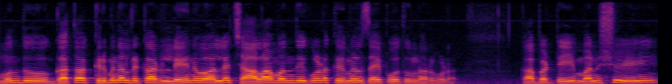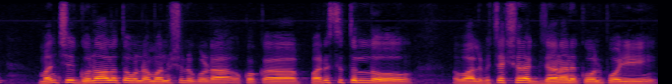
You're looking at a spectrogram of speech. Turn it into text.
ముందు గత క్రిమినల్ రికార్డు లేని వాళ్ళే చాలామంది కూడా క్రిమినల్స్ అయిపోతున్నారు కూడా. కాబట్టి మనిషి మంచి గుణాలతో ఉన్న మనుషులు కూడా ఒక్కొక్క పరిస్థితుల్లో వాళ్ళ విచక్షణ జ్ఞానాన్ని కోల్పోయి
